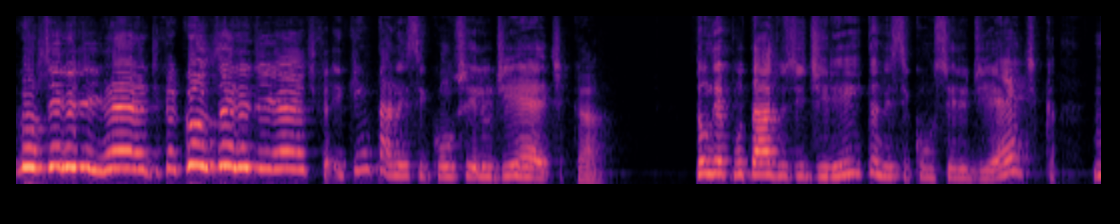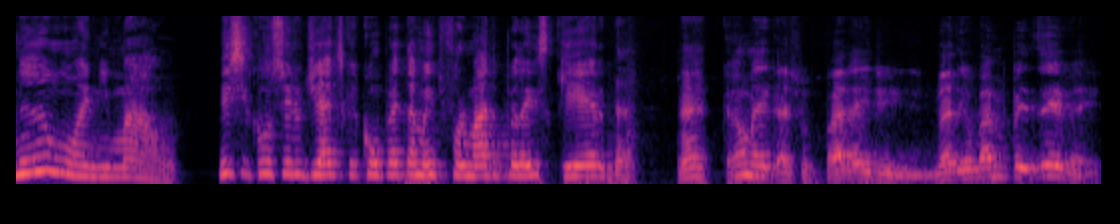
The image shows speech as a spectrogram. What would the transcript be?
Conselho de ética, conselho de ética. E quem tá nesse conselho de ética? São deputados de direita nesse conselho de ética? Não, animal. Esse conselho de ética é completamente formado pela esquerda. Né? Calma aí, cachorro. Para aí de. Vai derrubar meu PC, velho.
